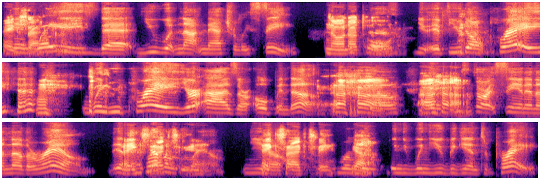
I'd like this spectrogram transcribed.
in ways that you would not naturally see no not all you, if you don't pray, when you pray, your eyes are opened up. You uh-huh. know, Uh-huh. you start seeing in another realm, in a heavenly realm. You know, exactly when, yeah when, you, when you begin to pray.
